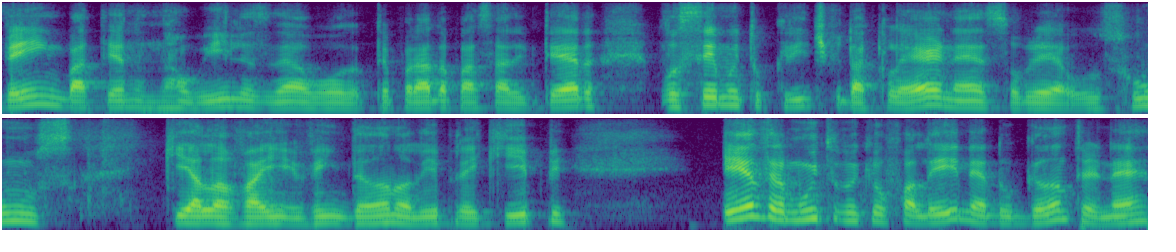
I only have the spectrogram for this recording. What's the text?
vem batendo na Williams, né? A temporada passada inteira. Você é muito crítico da Claire, né? Sobre os rumos que ela vai, vem dando ali para a equipe entra muito no que eu falei, né, do Gunter, né,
